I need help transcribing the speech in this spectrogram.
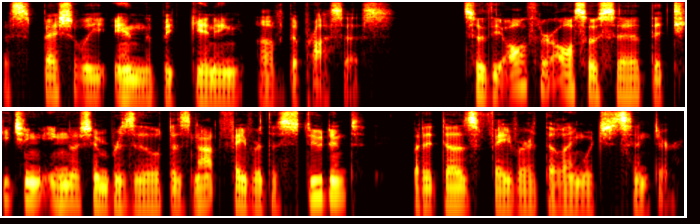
especially in the beginning of the process. So, the author also said that teaching English in Brazil does not favor the student, but it does favor the language center.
